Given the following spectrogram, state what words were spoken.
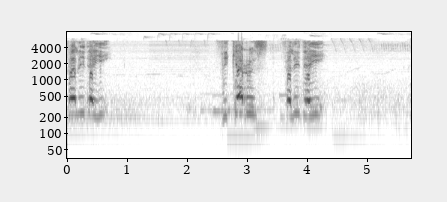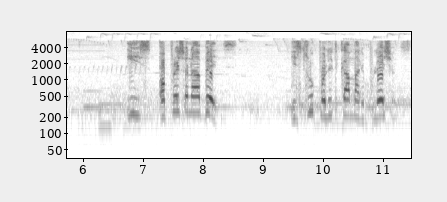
Filii Dei. Vicarius Filii Dei. His operational base is through political manipulations,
